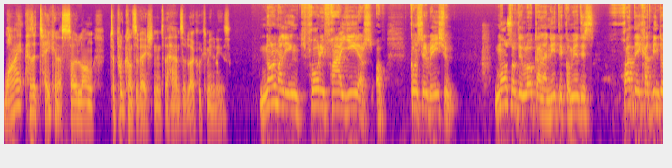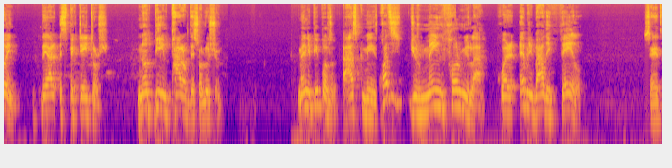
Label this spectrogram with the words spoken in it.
Why has it taken us so long to put conservation into the hands of local communities? Normally, in 45 years of conservation, most of the local and native communities, what they have been doing, they are spectators, not being part of the solution. Many people ask me, what is your main formula where everybody fail? Said,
